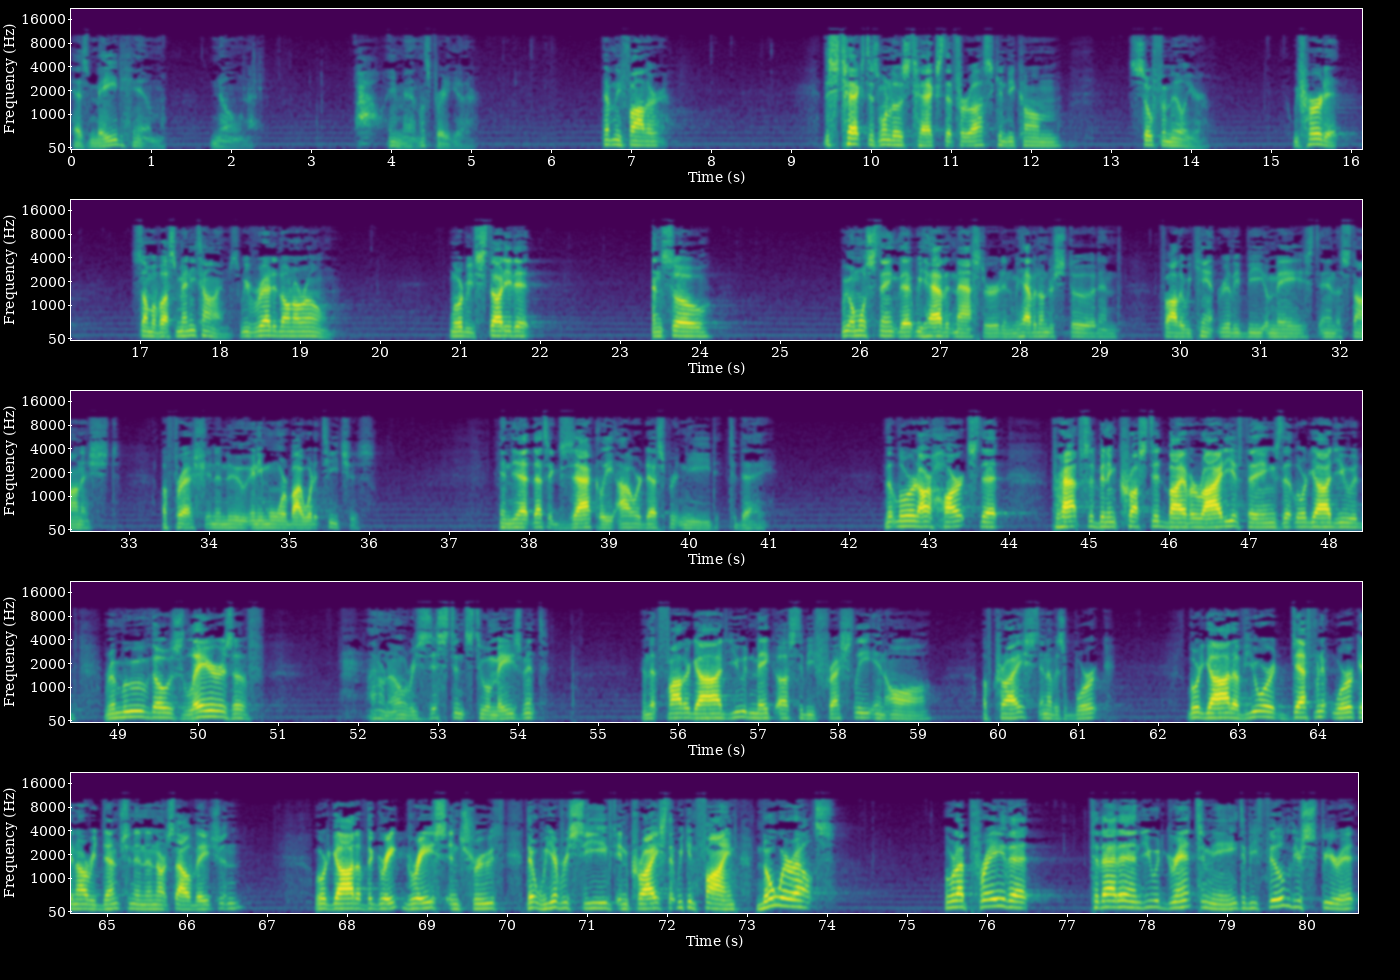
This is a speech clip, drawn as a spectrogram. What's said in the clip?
has made him known. Wow. Amen. Let's pray together. Heavenly Father, this text is one of those texts that for us can become so familiar. We've heard it, some of us, many times. We've read it on our own. Lord, we've studied it. And so we almost think that we have it mastered and we have it understood. And Father, we can't really be amazed and astonished afresh and anew anymore by what it teaches. And yet, that's exactly our desperate need today. That, Lord, our hearts that perhaps have been encrusted by a variety of things, that, Lord God, you would remove those layers of, I don't know, resistance to amazement. And that, Father God, you would make us to be freshly in awe of Christ and of his work. Lord God, of your definite work in our redemption and in our salvation. Lord God, of the great grace and truth that we have received in Christ that we can find nowhere else. Lord, I pray that to that end, you would grant to me to be filled with your spirit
